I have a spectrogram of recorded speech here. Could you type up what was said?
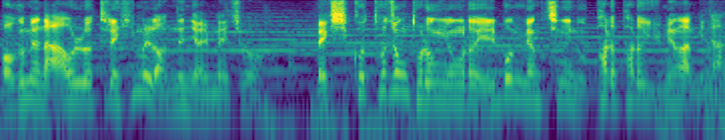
먹으면 아울로틀에 힘을 얻는 열매죠. 멕시코 토종 도롱용으로 일본 명칭인 우파루파로 유명합니다.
